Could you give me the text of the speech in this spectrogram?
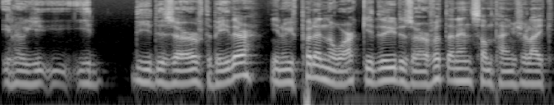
you know you you you deserve to be there. You know you've put in the work, you do deserve it, and then sometimes you're like,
